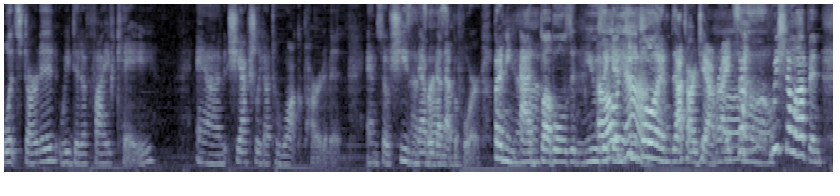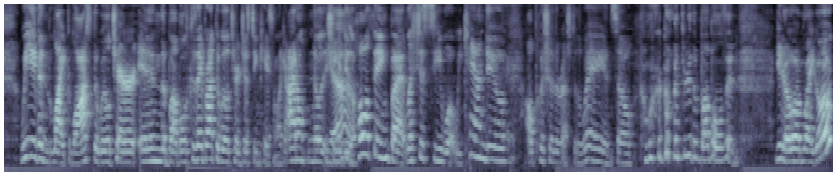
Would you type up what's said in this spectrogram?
well, it started. We did a 5K, and she actually got to walk part of it. And so she's That's never done that before. But I mean, Yeah. add bubbles and music Oh, and yeah. people, and that's our jam, right? Oh. So we show up and we even like lost the wheelchair in the bubbles because I brought the wheelchair just in case. I'm like, I don't know that she can do the whole thing, but let's just see what we can do. Right. I'll push her the rest of the way. And so we're going through the bubbles and you know, I'm like, oh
